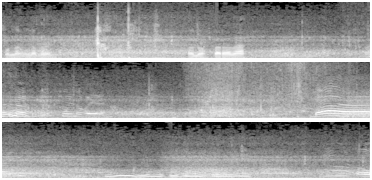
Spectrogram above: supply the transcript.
Walang laman. Ano, tara na? Suy na ba yan? Bye! Dito.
